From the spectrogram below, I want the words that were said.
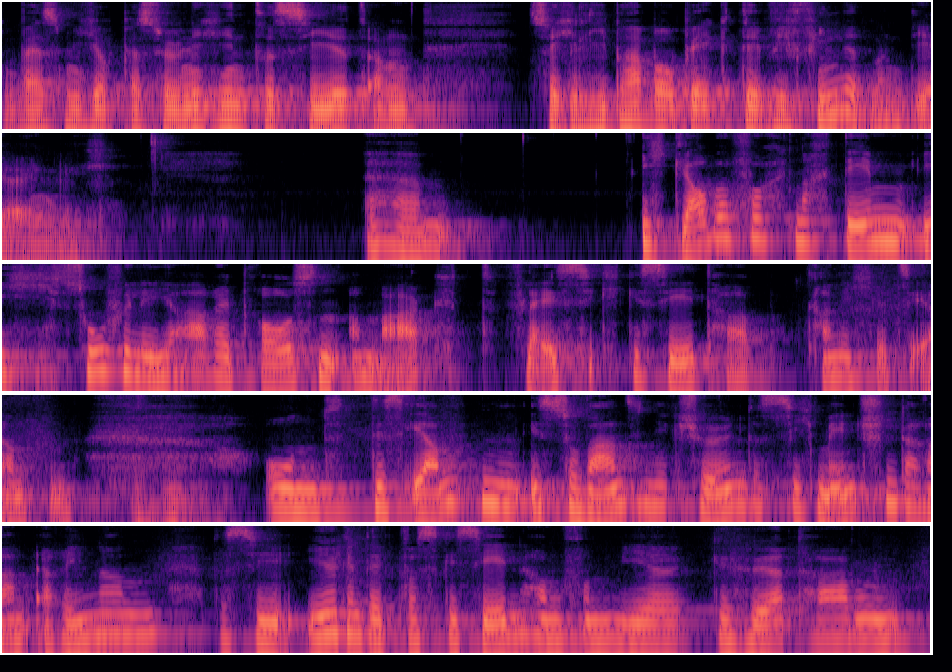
weil es mich auch persönlich interessiert. Ähm, solche Liebhaberobjekte, wie findet man die eigentlich? Ähm, ich glaube einfach, nachdem ich so viele Jahre draußen am Markt fleißig gesät habe, kann ich jetzt ernten. Mhm. Und das Ernten ist so wahnsinnig schön, dass sich Menschen daran erinnern, dass sie irgendetwas gesehen haben von mir, gehört haben.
